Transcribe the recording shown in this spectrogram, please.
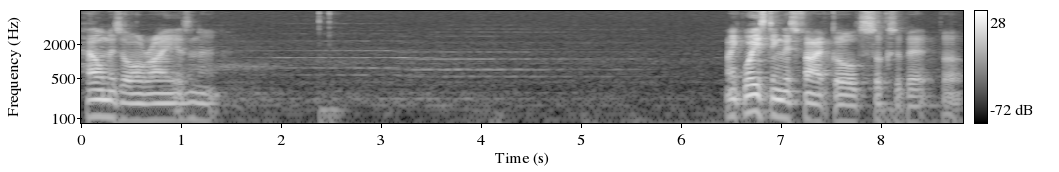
Helm is alright, isn't it? Like, wasting this 5 gold sucks a bit, but...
